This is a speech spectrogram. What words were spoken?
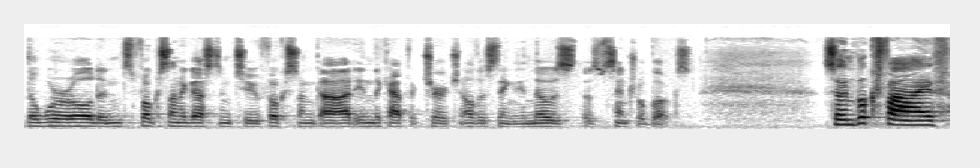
the world and focus on Augustine to focus on God in the Catholic Church and all those things in those, those central books. So in book five,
